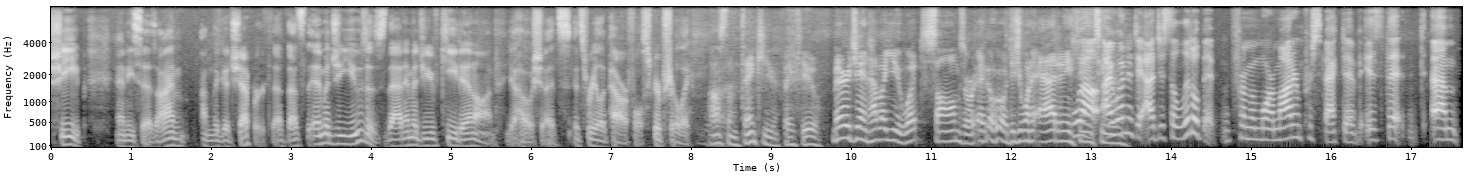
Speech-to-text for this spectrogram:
sheep. And he says, I'm, I'm the good shepherd. That, that's the image he uses, that image you've keyed in on, Yahosha. It's, it's really powerful scripturally. Awesome. Thank you. Thank you. Mary Jane, how about you? What Psalms or, or did you want to add anything Well, to I wanted to add just a little bit from a more modern perspective is that um,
